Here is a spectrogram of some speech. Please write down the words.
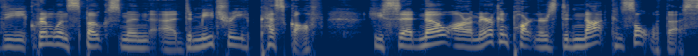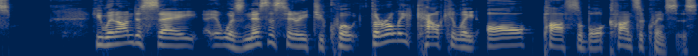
the Kremlin spokesman uh, Dmitry Peskov, he said, "No, our American partners did not consult with us." He went on to say it was necessary to quote thoroughly calculate all possible consequences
